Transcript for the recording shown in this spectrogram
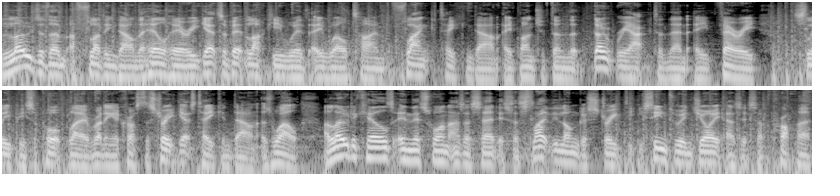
Loads of them are flooding down the hill here. He gets a bit lucky with a well-timed flank, taking down a bunch of them that don't react, and then a very sleepy support player running across the street gets taken down as well. A load of kills in this one, as I said, it's a slightly longer streak that you seem to enjoy as it's a proper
